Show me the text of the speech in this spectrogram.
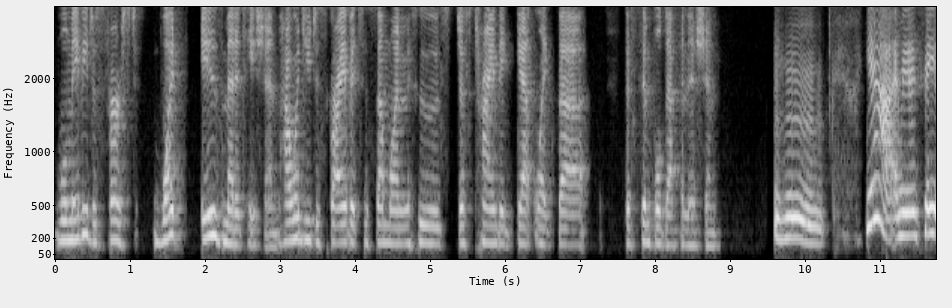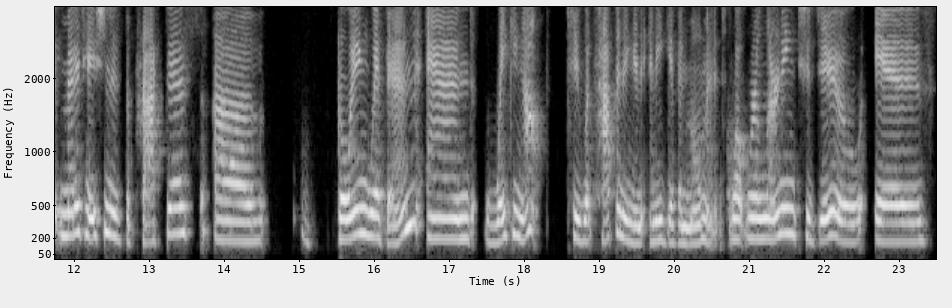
well, maybe just first, what is meditation? How would you describe it to someone who's just trying to get like the the simple definition? hmm Yeah, I mean, I'd say meditation is the practice of going within and waking up to what's happening in any given moment. What we're learning to do is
